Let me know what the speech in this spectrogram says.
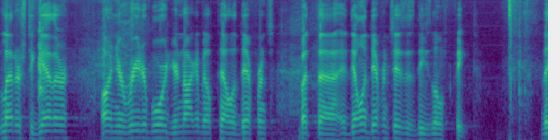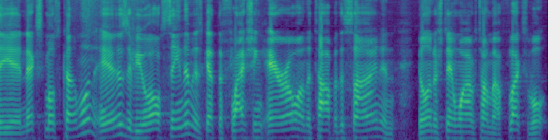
letters together on your reader board, you're not going to be able to tell the difference. But the, the only difference is, is these little feet. The uh, next most common one is, if you've all seen them, it's got the flashing arrow on the top of the sign, and you'll understand why I was talking about flexible.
